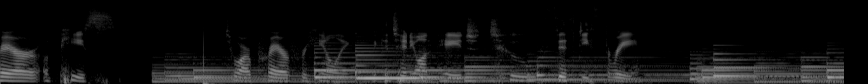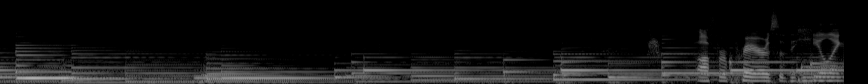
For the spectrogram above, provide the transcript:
prayer of peace to our prayer for healing, we continue on page 253. We offer prayers of the healing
